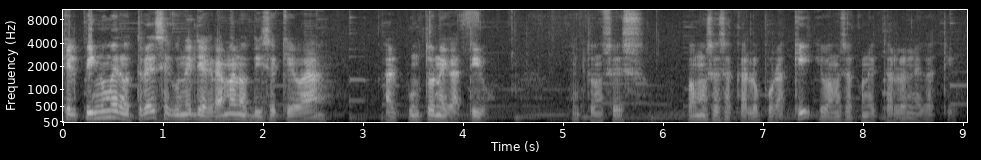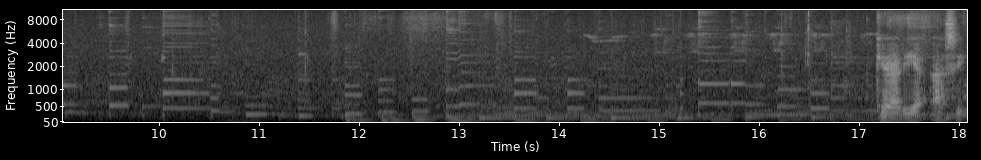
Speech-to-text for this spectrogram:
El pin número 3 según el diagrama nos dice que va al punto negativo. Entonces vamos a sacarlo por aquí y vamos a conectarlo al negativo. Quedaría así.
